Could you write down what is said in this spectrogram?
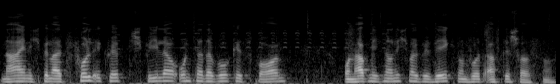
nein, ich bin als full equipped Spieler unter der Burg gespawnt und habe mich noch nicht mal bewegt und wurde abgeschossen.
